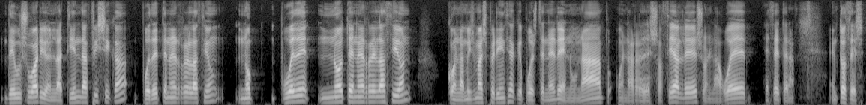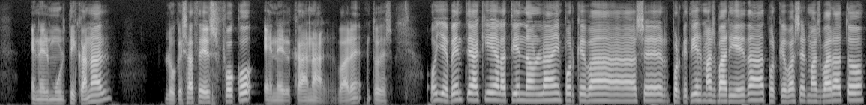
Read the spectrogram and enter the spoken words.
de usuario en la tienda física puede tener relación, no puede no tener relación con la misma experiencia que puedes tener en una app o en las redes sociales o en la web, etcétera. Entonces, en el multicanal lo que se hace es foco en el canal, ¿vale? Entonces, oye, vente aquí a la tienda online porque va a ser, porque tienes más variedad, porque va a ser más barato.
